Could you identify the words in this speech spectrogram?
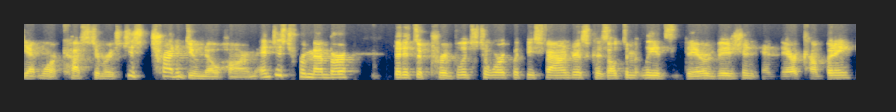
get more customers. Just try to do no harm. And just remember that it's a privilege to work with these founders because ultimately it's their vision and their company.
